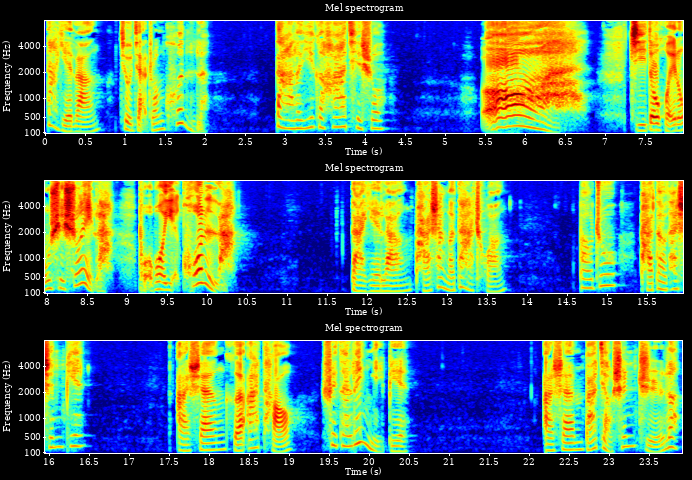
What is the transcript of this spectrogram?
大野狼就假装困了，打了一个哈欠说：“哎，鸡都回笼去睡了，婆婆也困了。”大野狼爬上了大床，宝珠爬到他身边，阿山和阿桃睡在另一边。阿山把脚伸直了，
